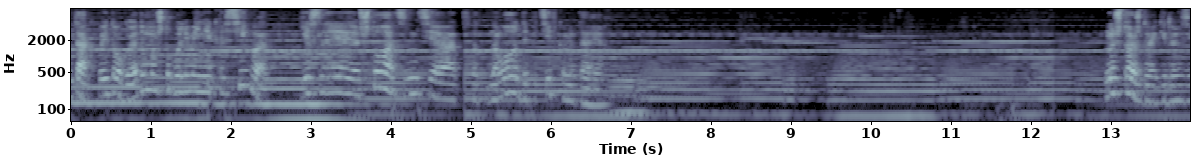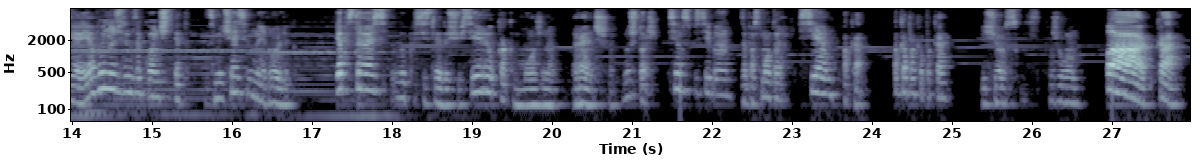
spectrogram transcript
Итак, по итогу, я думаю, что более-менее красиво. Если что, оцените от 1 до 5 в комментариях. Ну что ж, дорогие друзья, я вынужден закончить этот замечательный ролик. Я постараюсь выпустить следующую серию как можно раньше. Ну что ж, всем спасибо за просмотр. Всем пока. Пока-пока-пока. Еще раз скажу вам. Пока!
